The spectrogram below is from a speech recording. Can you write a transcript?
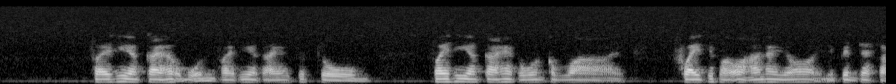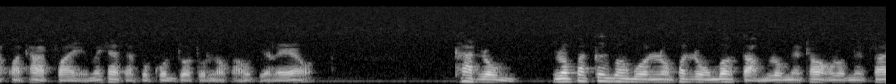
ำไฟที่ยังกายให้อบอุ่นไฟที่ยังกายให้สุดโทมไฟที่ยังกายให้กระวนกระวาย ไฟที่เผาอาหารให้ย่อย นี่เป็นแต่สักว่าธาตุไฟ ไม่ใช่สัตว์บุคคลตัวตนเราเขาเสียแล้วธาตุลมลมพัดขึ้นเบื้องบนลมพัดลงเบื้องต่ำลมในท้องลมในไส้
